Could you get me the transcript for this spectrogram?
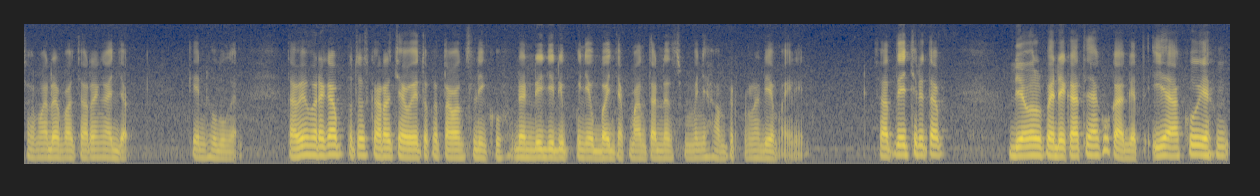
SMA dan pacarnya ngajakin hubungan. Tapi mereka putus karena cewek itu ketahuan selingkuh. Dan dia jadi punya banyak mantan dan semuanya hampir pernah dia mainin saat dia cerita di awal PDKT aku kaget. Iya aku yang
